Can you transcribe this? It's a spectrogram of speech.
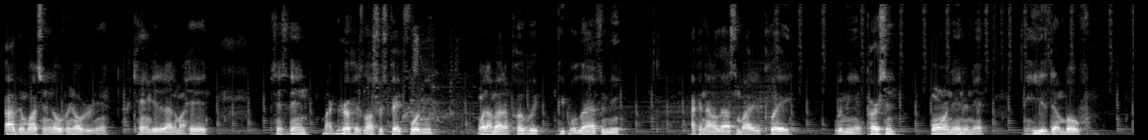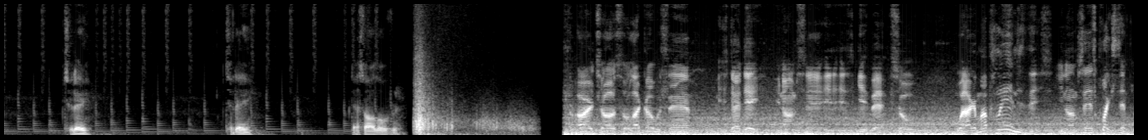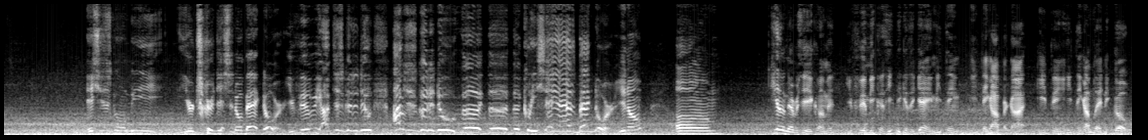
I've been watching it over and over again. I can't get it out of my head. Since then, my girl has lost respect for me. When I'm out in public, people laugh at me. I cannot allow somebody to play with me in person or on the internet. He has done both. Today, today, that's all over. All right, y'all. So like I was saying, it's that day. You know what I'm saying? It, it's get back. So what I my plan is this. You know what I'm saying? It's quite simple. It's just gonna be your traditional back door. You feel me? I'm just gonna do. I'm just gonna do the the the cliche ass back door. You know? Um. He'll never see it coming. You feel me? Because he think it's a game. He think he think I forgot. He think he think I'm letting it go.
